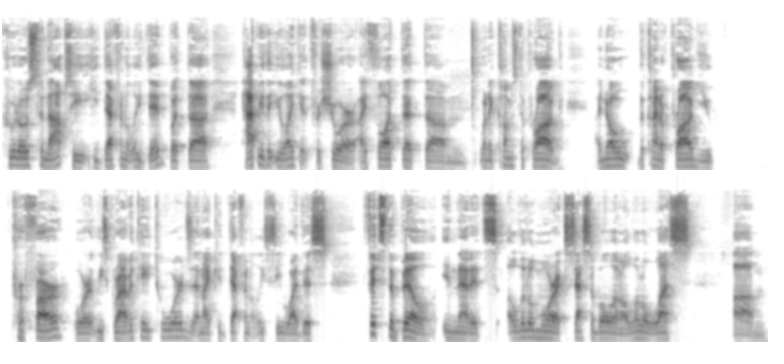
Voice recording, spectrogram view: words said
kudos to Knops. He he definitely did, but uh, happy that you like it for sure. I thought that um, when it comes to prog, I know the kind of prog you prefer or at least gravitate towards, and I could definitely see why this fits the bill in that it's a little more accessible and a little less um,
